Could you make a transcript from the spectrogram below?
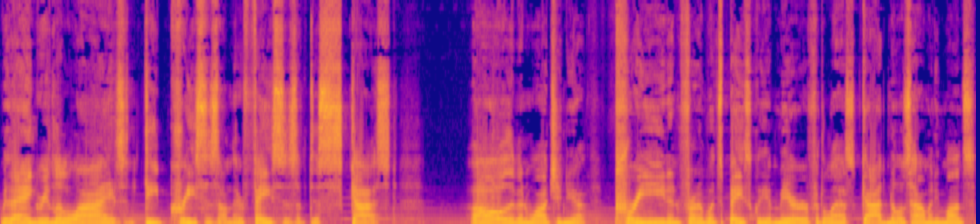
with angry little eyes and deep creases on their faces of disgust. Oh, they've been watching you preen in front of what's basically a mirror for the last God knows how many months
